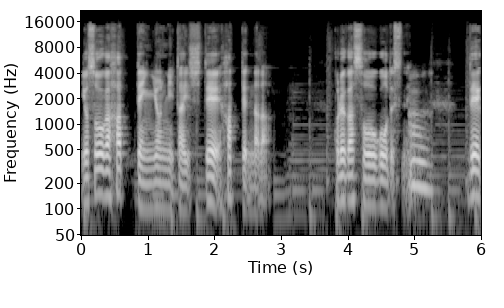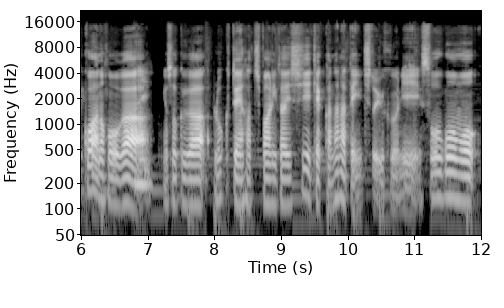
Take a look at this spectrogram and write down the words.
予想が8.4に対して8.7。これが総合ですね。うん。で、コアの方がはい予測が6.8%に対し、結果7.1という風に、総合も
